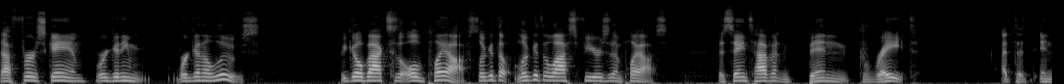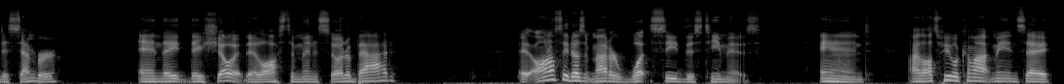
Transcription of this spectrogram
That first game, we're getting we're going to lose. We go back to the old playoffs. Look at the look at the last few years of the playoffs the Saints haven't been great at the in December, and they they show it. They lost to Minnesota bad. It honestly doesn't matter what seed this team is, and I lots of people come at me and say,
